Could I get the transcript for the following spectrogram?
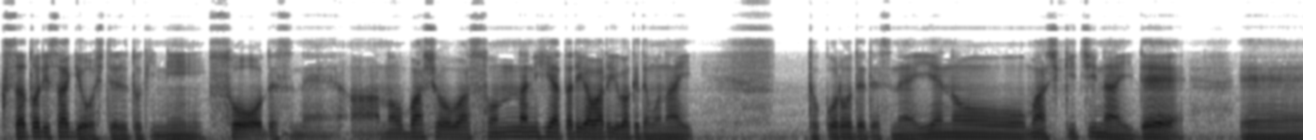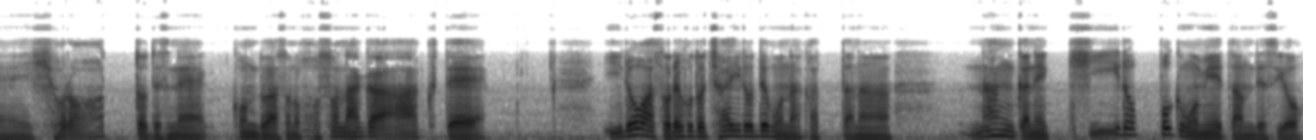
草取り作業をしてるときに、そうですね、あの場所はそんなに日当たりが悪いわけでもないところでですね、家の、まあ、敷地内で、えー、ひょろっとですね、今度はその細長くて、色はそれほど茶色でもなかったな。なんかね、黄色っぽくも見えたんですよ。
